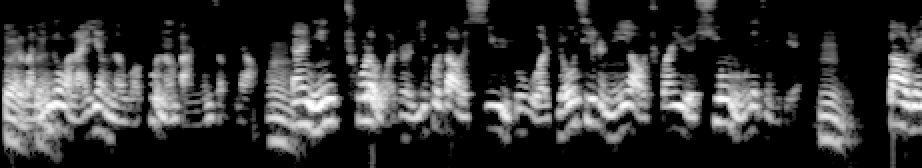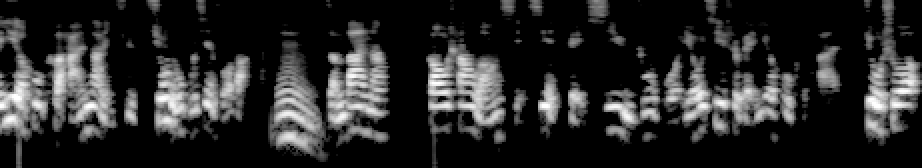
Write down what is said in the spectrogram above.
对吧？您跟我来硬的，我不能把您怎么样。嗯，但是您出了我这儿，一会儿到了西域诸国，尤其是您要穿越匈奴的境界，嗯到这叶护可汗那里去，匈奴不信佛法呀，嗯怎么办呢？高昌王写信给西域诸国，尤其是给叶护可汗，就说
